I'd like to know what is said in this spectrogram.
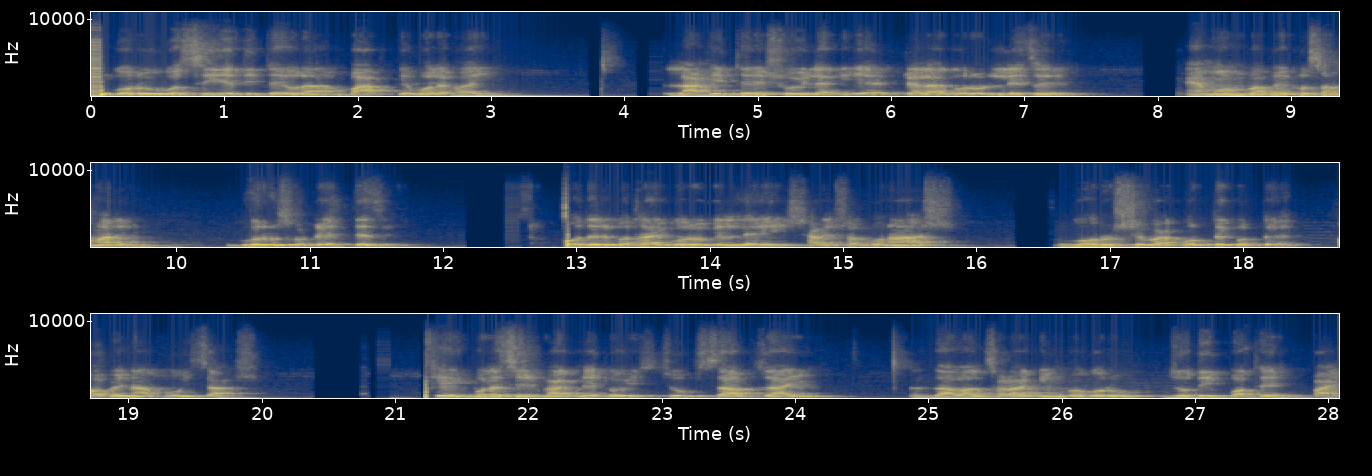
গরু বসিয়ে দিতে ওরা বাঘকে বলে ভাই। লাঠিতে সুই লাগিয়ে টেলা গরুর লেজে এমন ভাবে খোসা মারে, গরু ছোটে তেজে। ওদের কথায় গরু কিনলেই সাড়ে সর্বনাশ, গরুর সেবা করতে করতে হবে না বই চাষ। ঠিক বলেছিস ভাগ্নে, তুই চুপচাপ যাই, দালাল ছাড়া কিনব গরু যদি পথে পাই।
